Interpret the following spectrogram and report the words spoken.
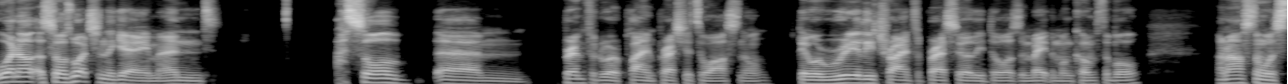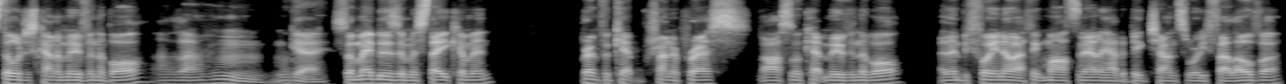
when I so I was watching the game and I saw um, Brentford were applying pressure to Arsenal. They were really trying to press early doors and make them uncomfortable. And Arsenal was still just kind of moving the ball. I was like, hmm, okay. So maybe there's a mistake coming. Brentford kept trying to press. Arsenal kept moving the ball. And then before you know it, I think Martinelli had a big chance where he fell over.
